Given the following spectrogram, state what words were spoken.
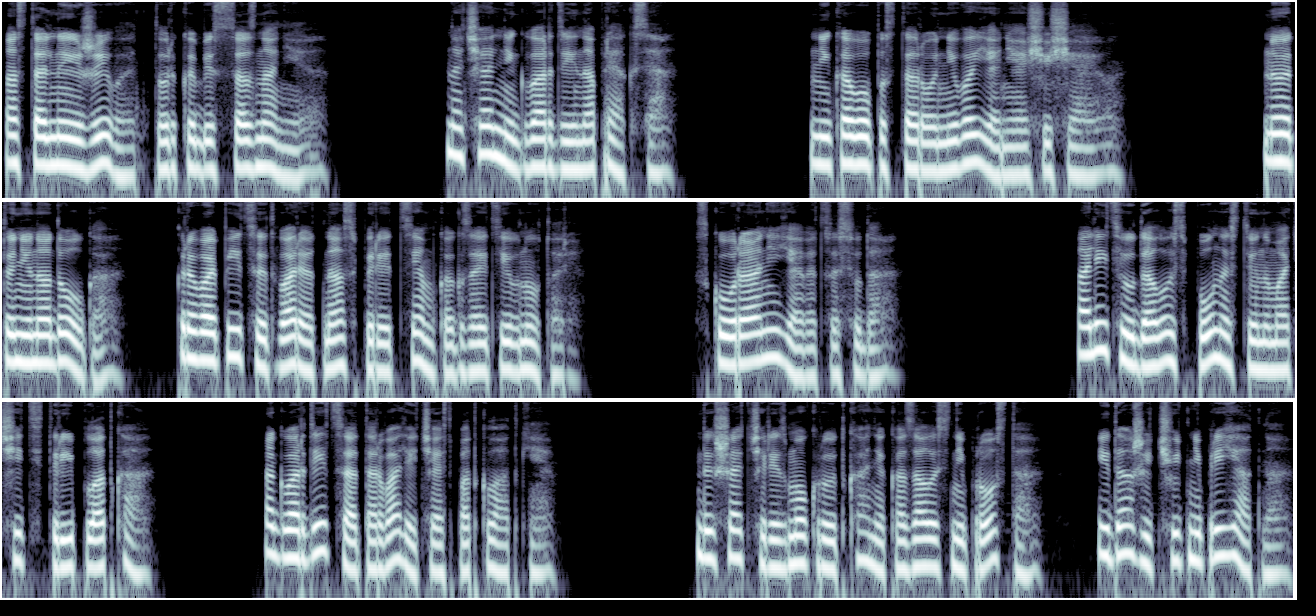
Остальные живы, только без сознания». Начальник гвардии напрягся. «Никого постороннего я не ощущаю. Но это ненадолго. Кровопийцы творят нас перед тем, как зайти внутрь. Скоро они явятся сюда». Алите удалось полностью намочить три платка, а гвардейцы оторвали часть подкладки. Дышать через мокрую ткань оказалось непросто и даже чуть неприятно,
